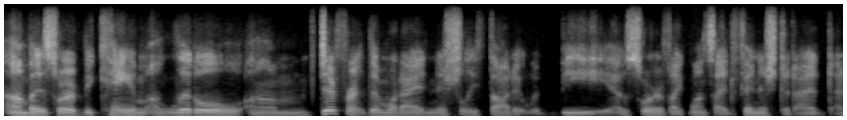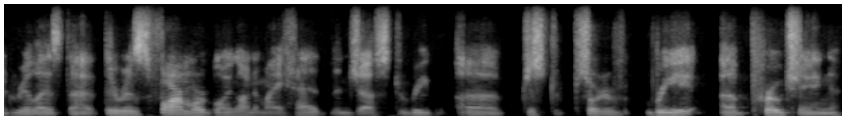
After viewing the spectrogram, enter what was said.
Um, but it sort of became a little um, different than what I initially thought it would be. It was sort of like once I'd finished it, I'd, I'd realized that there was far more going on in my head than just re, uh, just sort of re approaching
